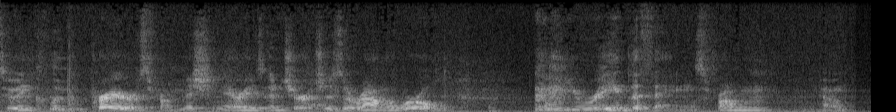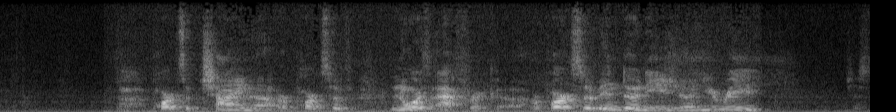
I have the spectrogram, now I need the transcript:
to include prayers from missionaries and churches around the world. And when you read the things from, you know, parts of China or parts of North Africa or parts of Indonesia, and you read just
